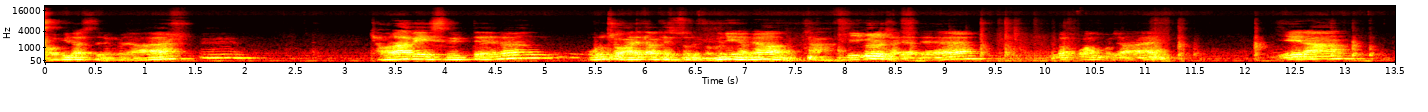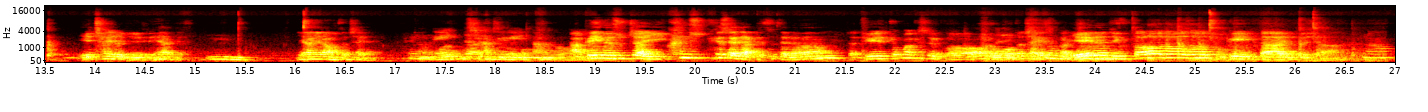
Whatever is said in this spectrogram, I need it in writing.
여기다 쓰는 거야. 음. 결합에 있을 때는 오른쪽 아래다가 계속 써주는 거. 얘기냐면, 자, 근데 이거를 잘해야 돼. 이거 또 한번 보자. 얘랑 얘 차이를 얘네들이 해야 돼. 음. 얘랑 얘랑 어떤 있다는 거. 앞에 있는 숫자 이 큰 숫자 써야 돼 앞에 쓸 때는 자, 뒤에 조그맣게 쓸 거. 네. 이거 어떤 차이 있을까? 얘는 지금 떨어져서 두 개 있다 이런 뜻이야. 아,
